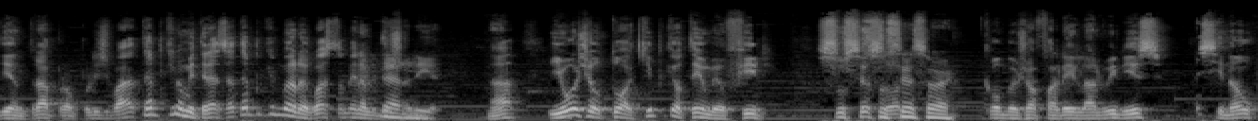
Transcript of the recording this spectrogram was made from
de entrar para uma política, até porque não me interessa, até porque meu negócio também não me é. deixaria. Né? E hoje eu estou aqui porque eu tenho meu filho, sucessor, sucessor, como eu já falei lá no início, senão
